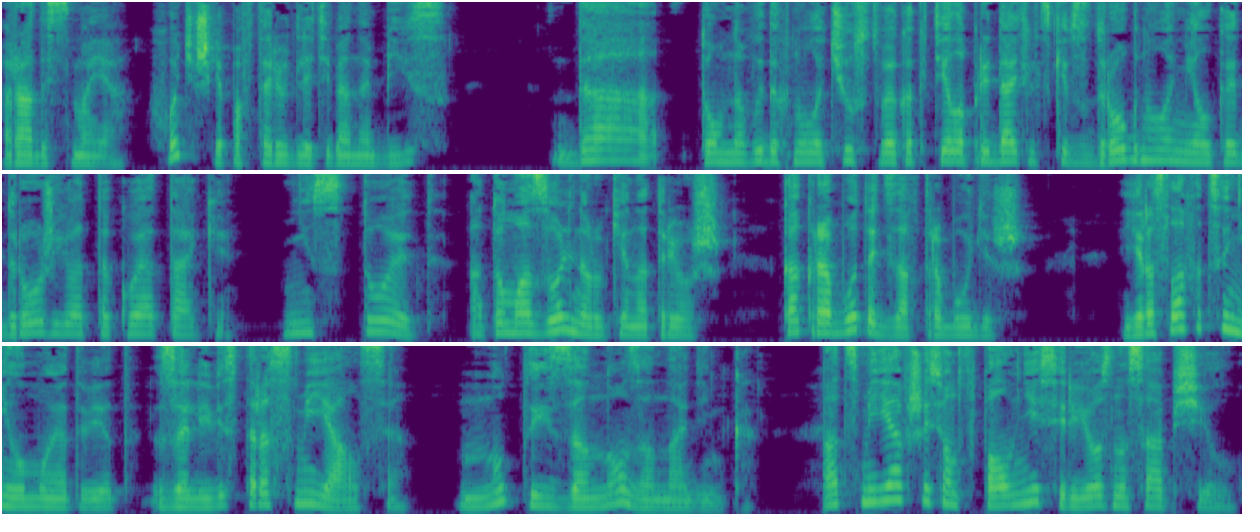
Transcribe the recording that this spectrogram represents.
«Радость моя, хочешь, я повторю для тебя на бис?» «Да...» — томно выдохнула, чувствуя, как тело предательски вздрогнуло мелкой дрожью от такой атаки. «Не стоит, а то мозоль на руке натрешь. Как работать завтра будешь?» Ярослав оценил мой ответ, заливисто рассмеялся. «Ну ты и заноза, Наденька». Отсмеявшись, он вполне серьезно сообщил.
